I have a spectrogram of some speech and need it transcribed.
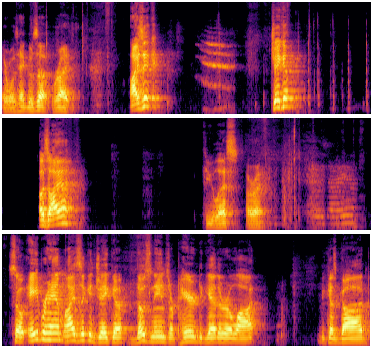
Everyone's head goes up, right? Isaac? Jacob? Uzziah, A few less? All right. So Abraham, Isaac, and Jacob, those names are paired together a lot because God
